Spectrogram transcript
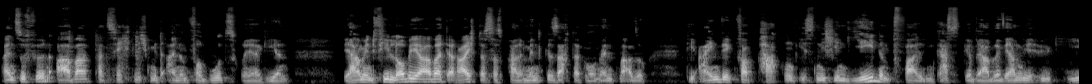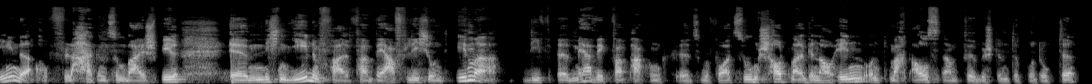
einzuführen, aber tatsächlich mit einem Verbot zu reagieren. Wir haben in viel Lobbyarbeit erreicht, dass das Parlament gesagt hat, Moment mal, also die Einwegverpackung ist nicht in jedem Fall im Gastgewerbe. Wir haben hier Hygieneauflagen zum Beispiel, ähm, nicht in jedem Fall verwerflich und immer die äh, Mehrwegverpackung äh, zu bevorzugen. Schaut mal genau hin und macht Ausnahmen für bestimmte Produkte.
